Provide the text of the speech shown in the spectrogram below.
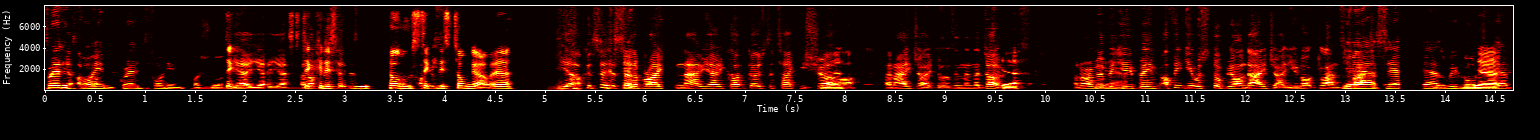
Credit yeah, for I- him. Credit for him for sure. Yeah, yeah, yeah. Sticking his the- tongue, sticking his tongue out. Yeah. yeah, I could see the celebration now. Yeah, he goes to take his shirt Yeah. off, and AJ does, and then they don't. Yeah. And I remember Yeah. you being. I think you were stood behind AJ, and you like glanced Yes, back yes, yes. We go Yeah. together.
